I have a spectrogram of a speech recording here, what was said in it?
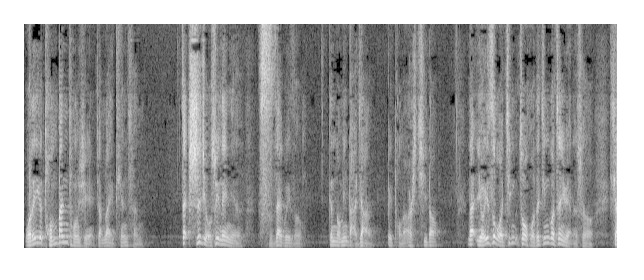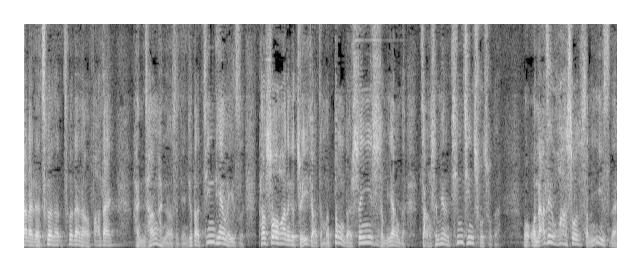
我的一个同班同学叫赖天成，在十九岁那年。死在贵州，跟农民打架被捅了二十七刀。那有一次我经坐火车经过镇远的时候，下来在车上车站上发呆，很长很长时间，就到今天为止，他说话那个嘴角怎么动的，声音是什么样的，长什么样，清清楚楚的。我我拿这个话说什么意思呢？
